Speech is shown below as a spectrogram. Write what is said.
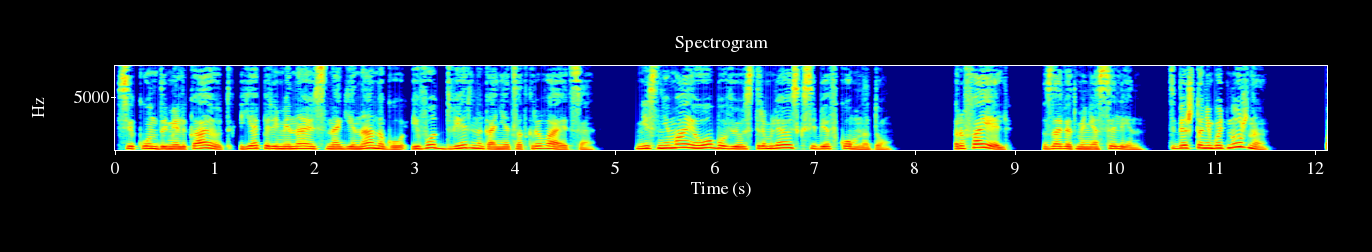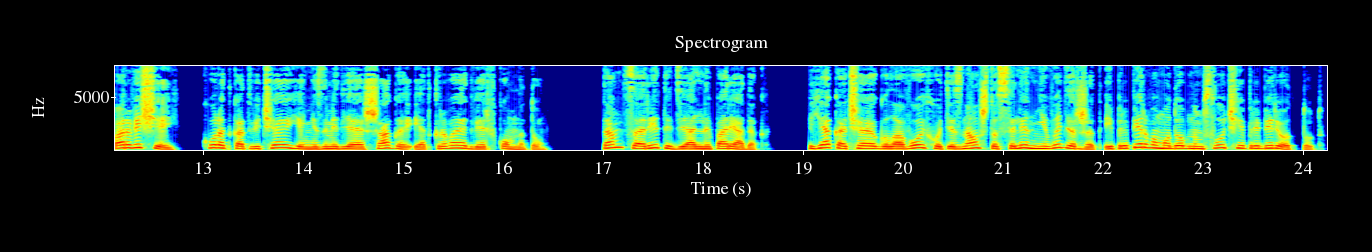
Секунды мелькают, я переминаюсь с ноги на ногу, и вот дверь наконец открывается – не снимая обуви, устремляюсь к себе в комнату. «Рафаэль», — зовет меня Селин, — «тебе что-нибудь нужно?» «Пара вещей», — коротко отвечаю я, не замедляя шага и открывая дверь в комнату. Там царит идеальный порядок. Я качаю головой, хоть и знал, что Селин не выдержит и при первом удобном случае приберет тут.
